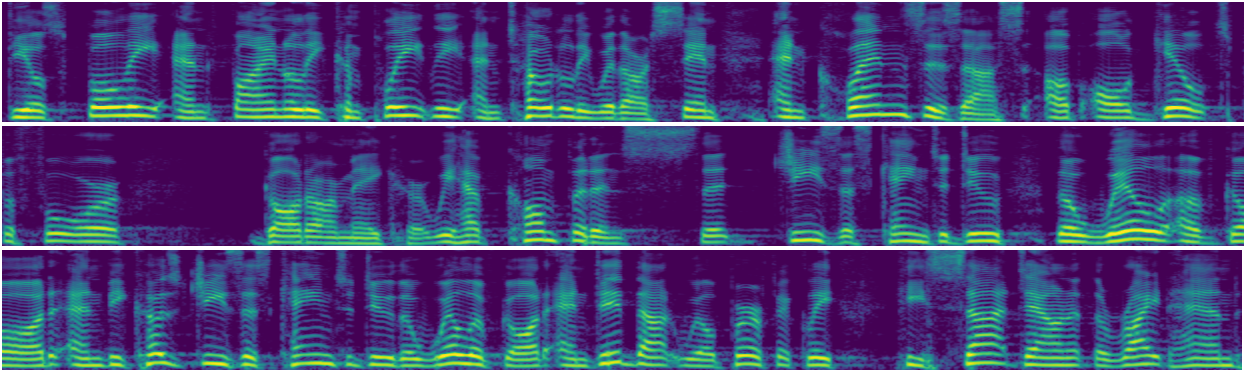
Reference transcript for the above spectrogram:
deals fully and finally, completely and totally with our sin and cleanses us of all guilt before God our Maker. We have confidence that Jesus came to do the will of God. And because Jesus came to do the will of God and did that will perfectly, he sat down at the right hand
